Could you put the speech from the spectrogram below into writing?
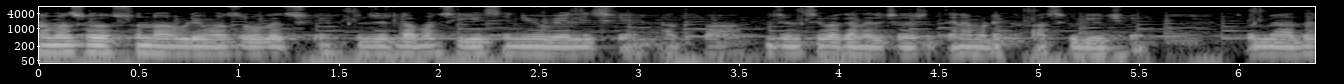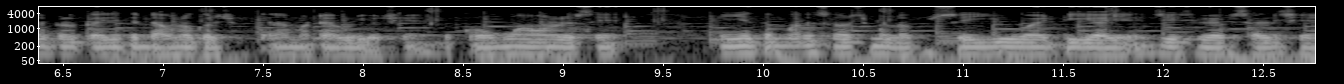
નમસ્કાર દોસ્તો, નવા વિડીયોમાં સ્વાગત છે. તો જેટલા પણ સીએસસી ન્યૂ વેલી છે અથવા જનસેવા કેન્દ્ર છે, તેના માટે ખાસ વીડિયો છે. તો મેં આધાર કાર્ડ કઈ રીતે ડાઉનલોડ કરી શકો તેના માટે આ વીડિયો છે. તો કોમમાં આવવાનું રહેશે. અહીંયા તમારે સર્ચમાં લખશે યુઆઈટીઆઈ જે વેબસાઇટ છે.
